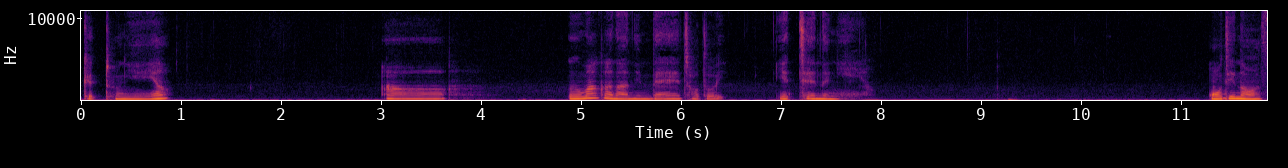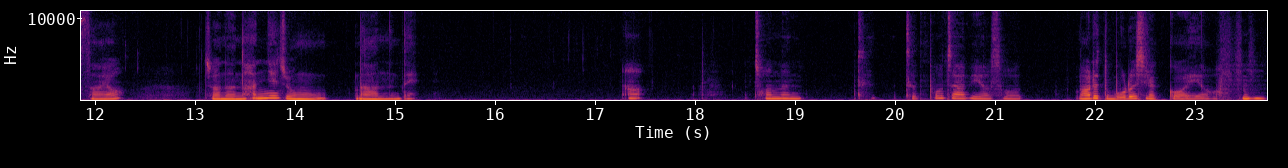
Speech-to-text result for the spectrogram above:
계통이에요? 아, 음악은 아닌데 저도 예체능이에요. 어디 나왔어요? 저는 한예종 나왔는데. 아, 저는 듣, 듣보잡이어서 말해도 모르실 거예요.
